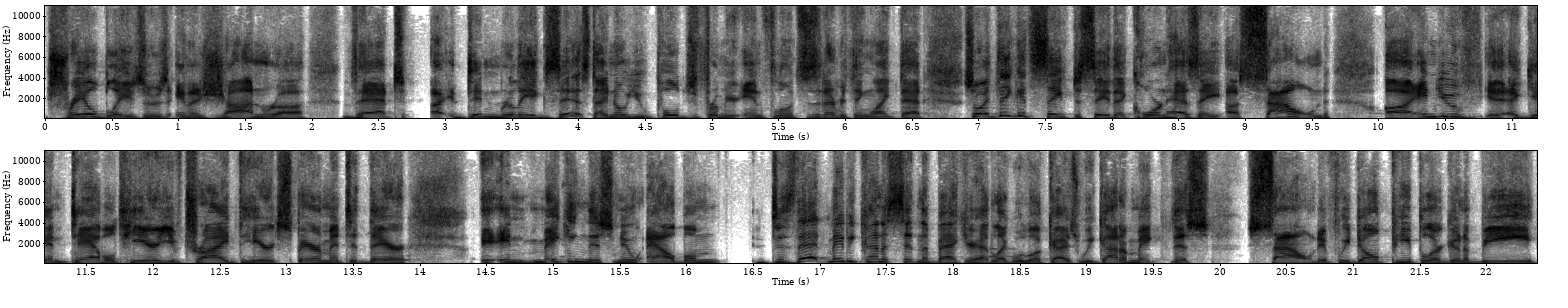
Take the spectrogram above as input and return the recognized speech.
trailblazers in a genre that uh, didn't really exist. I know you pulled from your influences and everything like that. So I think it's safe to say that Korn has a, a sound. Uh, and you've, again, dabbled here, you've tried here, experimented there. In making this new album, does that maybe kind of sit in the back of your head like well look guys we got to make this sound if we don't people are going to be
